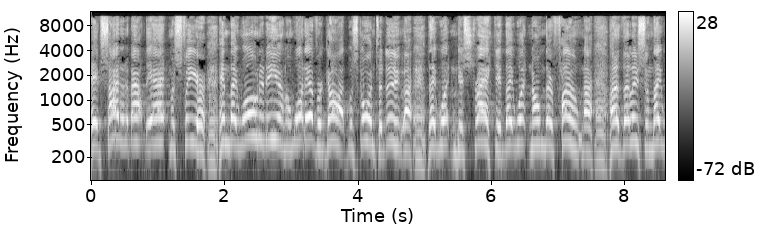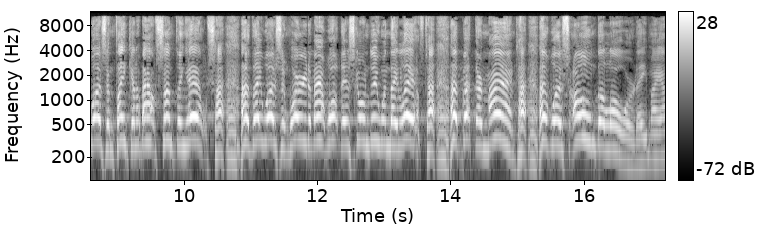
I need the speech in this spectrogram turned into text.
excited about the atmosphere. And they wanted in on whatever God was going to do. Uh, they wasn't distracted. They wasn't on their phone. Uh, uh, they listen. They wasn't thinking about something else. Uh, uh, they wasn't worried about what they was going to do when they left. Uh, but their mind was on the Lord. Amen.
